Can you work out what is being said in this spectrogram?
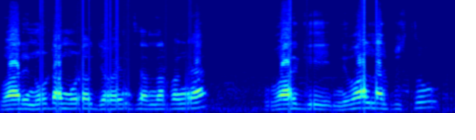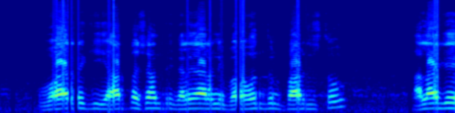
వారి నూట మూడవ జయంతి సందర్భంగా వారికి నివాళులు అర్పిస్తూ వారికి ఆత్మశాంతి కలగాలని భగవంతుని ప్రార్థిస్తూ అలాగే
